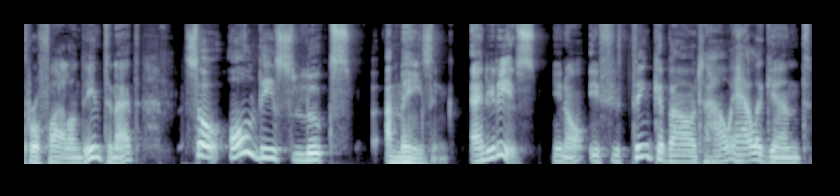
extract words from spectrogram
profile on the internet. So all this looks amazing, and it is you know, if you think about how elegant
